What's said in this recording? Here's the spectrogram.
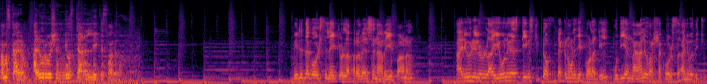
നമസ്കാരം. Aroor vision news ചാനലിലേക്ക് സ്വാഗതം. ബിരുദ കോഴ്സിലേക്കുള്ള പ്രവേശന അറിയിപ്പാണ്. അരൂരിലുള്ള യൂണിവേഴ്സിറ്റി ഇൻസ്റ്റിറ്റ്യൂട്ട് ഓഫ് ടെക്നോളജി കോളേജിൽ പുതിയ നാല് വർഷ കോഴ്സ് അനുവദിച്ചു.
